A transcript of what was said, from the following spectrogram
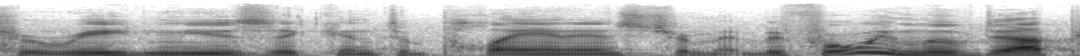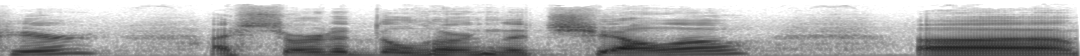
to read music and to play an instrument. Before we moved up here, I started to learn the cello. Uh,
